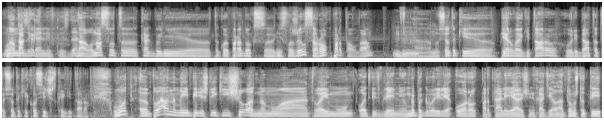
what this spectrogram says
Но музыкальный вкус, да? Да, у нас вот э, как бы не э, такой парадокс э, не сложился. Рок-портал, да, Э, но все-таки первая гитара у ребят это все-таки классическая гитара. Вот э, плавно мы и перешли к еще одному а, твоему ответвлению. Мы поговорили о рок-портале, я очень хотел, о том, что ты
